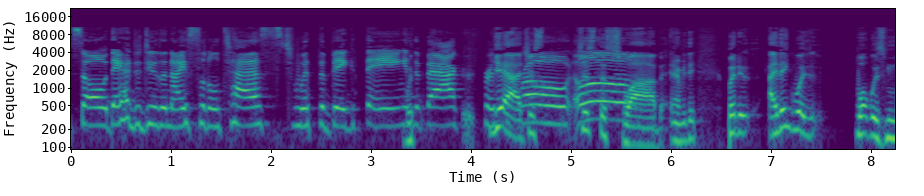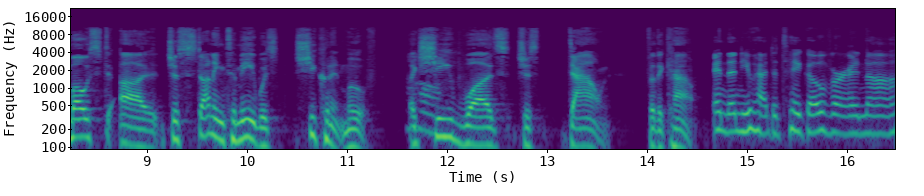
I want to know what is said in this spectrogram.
So they had to do the nice little test with the big thing in the back for yeah, the just, throat. just the Oh. swab and everything. But it, I think what, what was most, uh, just stunning to me was she couldn't move. Like Oh. she was just down for the count. And then you had to take over and uh,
